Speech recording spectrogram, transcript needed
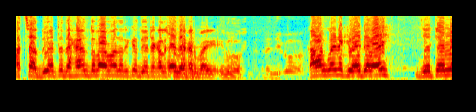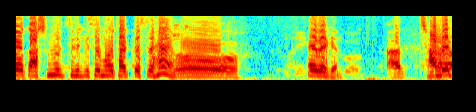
আচ্ছা দুই একটা দেখান তো ভাই আমাদেরকে দুই একটা কালেকশন দেখান। ভাই এগুলো। কালাম করে কি ভাইটা ভাই? যেটা হলো কাশ্মীর থ্রি পিসের মধ্যে থাকতেছে হ্যাঁ। ও। এই দেখেন। আচ্ছা। হান্ড্রেড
